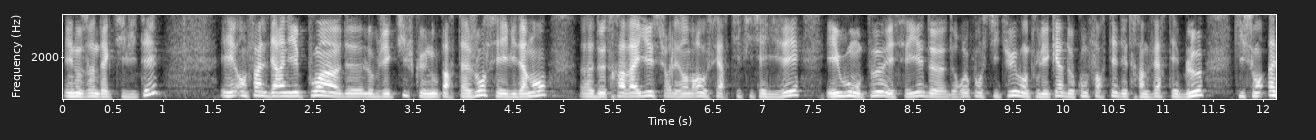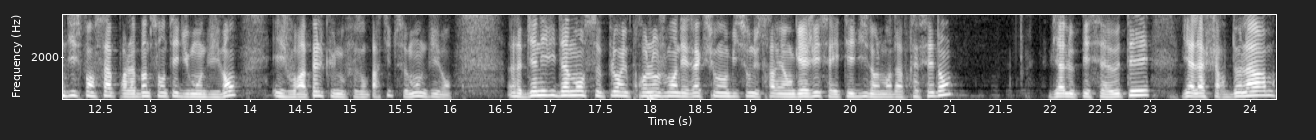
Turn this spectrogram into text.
et nos zones d'activité. Et enfin, le dernier point de l'objectif que nous partageons, c'est évidemment euh, de travailler sur les endroits où c'est artificialisé et où on peut essayer de, reconstituer ou en tous les cas de conforter des trames vertes et bleues qui sont indispensables pour la bonne santé du monde vivant. Et je vous rappelle que nous faisons partie de ce monde vivant. Euh, bien évidemment, ce plan est le prolongement des actions et ambitions du travail engagé, ça a été dit dans le mandat précédent via le PCAET, via la charte de l'arbre,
